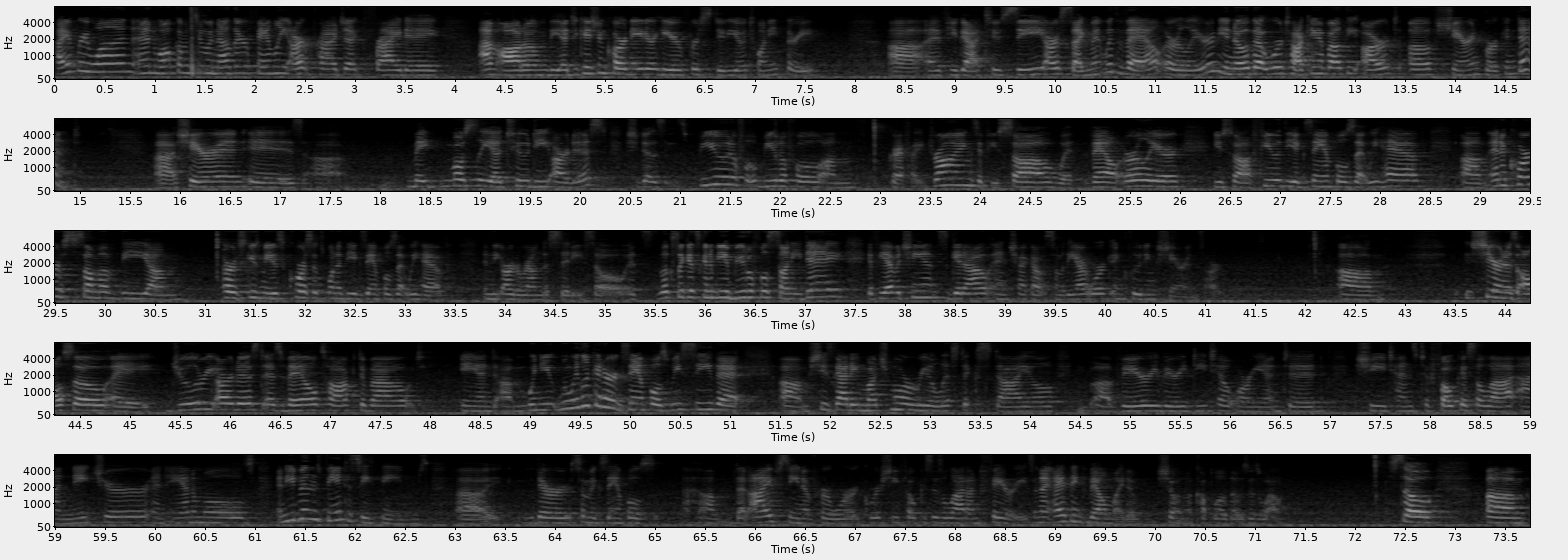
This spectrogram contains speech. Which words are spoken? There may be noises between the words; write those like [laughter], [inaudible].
Hi everyone and welcome to another Family Art Project Friday. I'm Autumn, the Education Coordinator here for Studio 23. Uh, if you got to see our segment with Val earlier, you know that we're talking about the art of Sharon Birkin Dent. Uh, Sharon is uh, made mostly a 2D artist. She does these beautiful, beautiful um, graphite drawings. If you saw with Val earlier, you saw a few of the examples that we have. Um, and of course, some of the, um, or excuse me, of course, it's one of the examples that we have in the art around the city. So it looks like it's going to be a beautiful sunny day. If you have a chance, get out and check out some of the artwork, including Sharon's art. Um, Sharon is also a jewelry artist, as Val talked about. And um, when, you, when we look at her examples, we see that um, she's got a much more realistic style, uh, very, very detail oriented. She tends to focus a lot on nature and animals and even fantasy themes. Uh, there are some examples um, that I've seen of her work where she focuses a lot on fairies. And I, I think Val might have shown a couple of those as well. So um,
